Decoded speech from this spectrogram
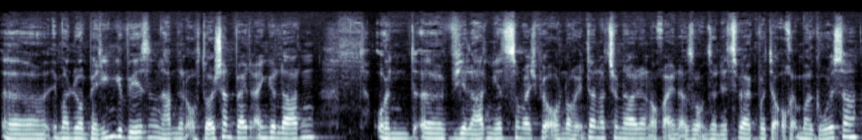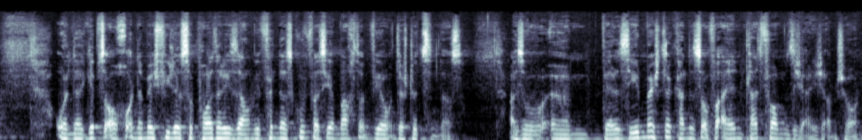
äh, immer nur in Berlin gewesen, haben dann auch deutschlandweit eingeladen. Und äh, wir laden jetzt zum Beispiel auch noch international dann auch ein. Also unser Netzwerk wird ja auch immer größer. Und da gibt es auch unheimlich viele Supporter, die sagen, wir finden das gut, was ihr macht und wir unterstützen das. Also ähm, wer das sehen möchte, kann das auf allen Plattformen sich eigentlich anschauen.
